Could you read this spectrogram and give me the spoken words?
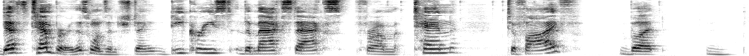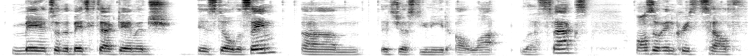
Death's Temper. This one's interesting. Decreased the max stacks from 10 to 5, but made it so the basic attack damage is still the same. Um, it's just you need a lot less stacks. Also increased its health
